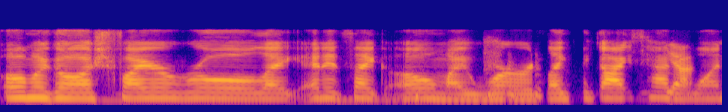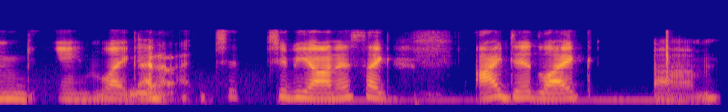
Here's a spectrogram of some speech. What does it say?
oh my gosh, fire Rhule like, and it's like oh my word, like the guys had Yeah. one game like, and to to be honest, like I did like um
